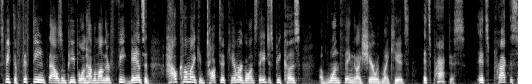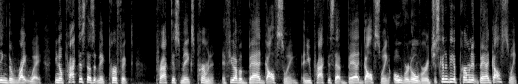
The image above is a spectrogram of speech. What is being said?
speak to 15,000 people and have them on their feet dancing. How come I can talk to a camera, go on stage? It's because of one thing that I share with my kids. It's practice. It's practicing the right way. You know, practice doesn't make perfect practice makes permanent. If you have a bad golf swing and you practice that bad golf swing over and over, it's just going to be a permanent bad golf swing.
